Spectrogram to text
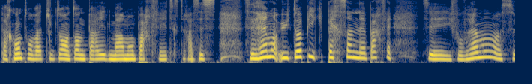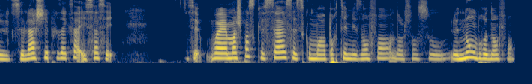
Par contre, on va tout le temps entendre parler de maman parfaite, etc. C'est vraiment utopique. Personne n'est parfait. Il faut vraiment se, se, lâcher prise avec ça. Et ça, c'est. Ouais, moi, je pense que ça, c'est ce qu'on m'a apporté mes enfants, dans le sens où. Le nombre d'enfants.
